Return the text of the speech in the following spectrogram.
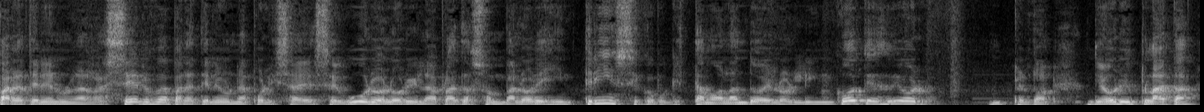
para tener una reserva, para tener una póliza de seguro. El oro y la plata son valores intrínsecos porque estamos hablando de los lingotes de oro, perdón, de oro y plata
